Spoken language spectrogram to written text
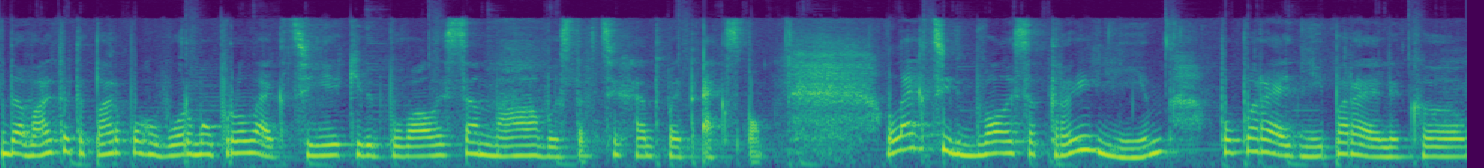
Давайте тепер поговоримо про лекції, які відбувалися на виставці Handmade Expo. Лекції відбувалися три дні. Попередній перелік е,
